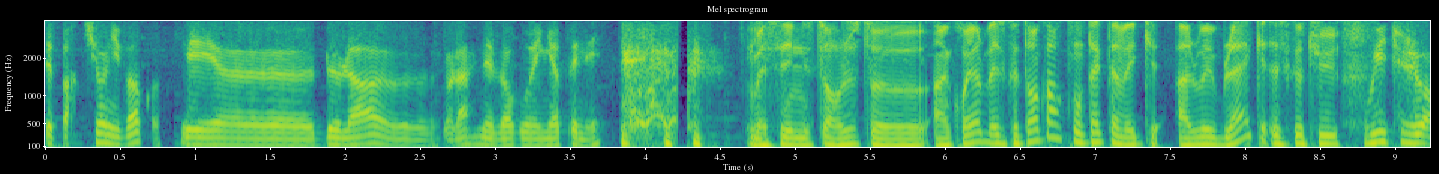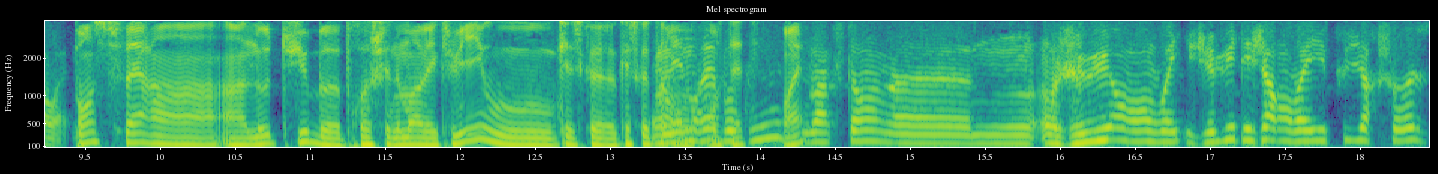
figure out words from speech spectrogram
c'est parti on y va quoi et euh, de là euh, voilà Never Growing Up est né. Bah, c'est une histoire juste euh, incroyable. Est-ce que tu as encore contact avec Aloe Black? Est-ce que tu Oui toujours ouais. penses faire un, un autre tube euh, prochainement avec lui ou qu'est-ce que qu'est-ce que On t'as en, aimerait en tête? beaucoup. Ouais. Pour l'instant, je lui ai renvoyé, je lui ai déjà renvoyé plusieurs choses.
